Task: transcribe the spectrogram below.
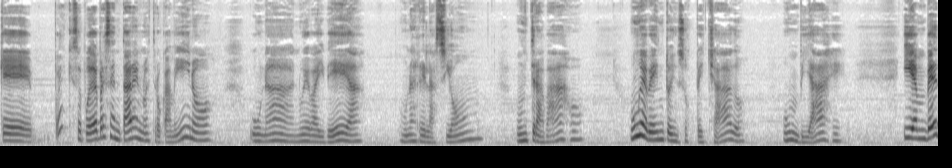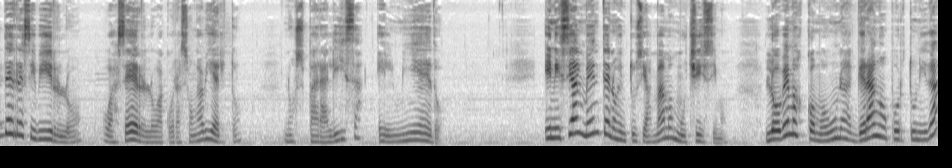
que, pues, que se puede presentar en nuestro camino, una nueva idea, una relación, un trabajo, un evento insospechado, un viaje. Y en vez de recibirlo o hacerlo a corazón abierto, nos paraliza el miedo. Inicialmente nos entusiasmamos muchísimo, lo vemos como una gran oportunidad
